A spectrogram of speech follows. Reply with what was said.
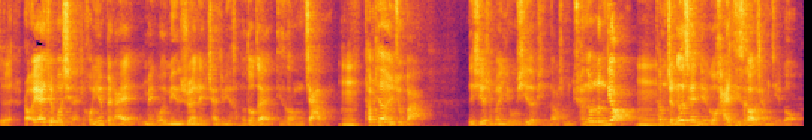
对，然后 AI 这波起来之后，因为本来美国的 Mid Journey、ChatGPT 很多都在 Discord 上架的嘛，嗯，他们相当于就把那些什么游戏的频道什么全都扔掉了，嗯。他们整个的产品结构还是 Discord 的产品结构，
